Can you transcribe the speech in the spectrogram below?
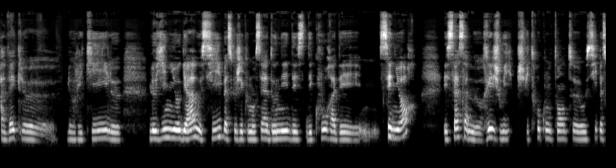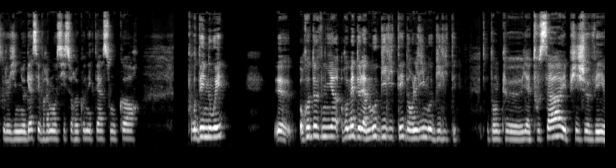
avec le le reiki, le le yin yoga aussi, parce que j'ai commencé à donner des des cours à des, seniors et ça, ça me réjouit. Je suis trop contente, heu, aussi parce que le yin yoga, c'est vraiment aussi se reconnecter à son corps pour dénouer, heu, redevenir remettre de la mobilité dans l'immobilité. Donc heu, il y a tout ça et puis je vais,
